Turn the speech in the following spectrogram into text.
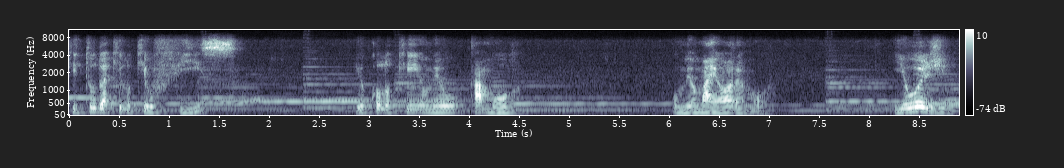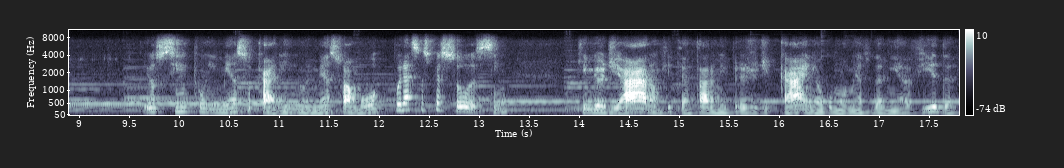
que tudo aquilo que eu fiz, eu coloquei o meu amor, o meu maior amor. E hoje eu sinto um imenso carinho, um imenso amor por essas pessoas, sim, que me odiaram, que tentaram me prejudicar em algum momento da minha vida,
